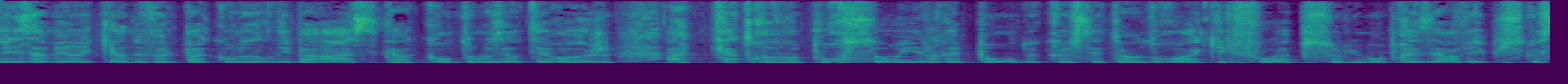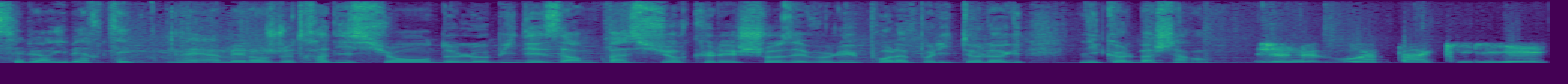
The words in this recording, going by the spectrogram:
Les Américains ne veulent pas qu'on en débarrasse, car quand on les interroge, à 80%, ils répondent que c'est un droit qu'il faut absolument préserver puisque c'est leur liberté. Ouais, un mélange de tradition, de lobby des armes. Pas sûr que les choses évoluent pour la politologue Nicole Bacharan. Je ne vois pas qu'il y ait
